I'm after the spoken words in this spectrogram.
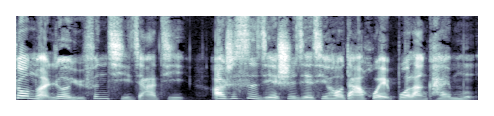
受暖热与分歧夹击，二十四届世界气候大会波兰开幕。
